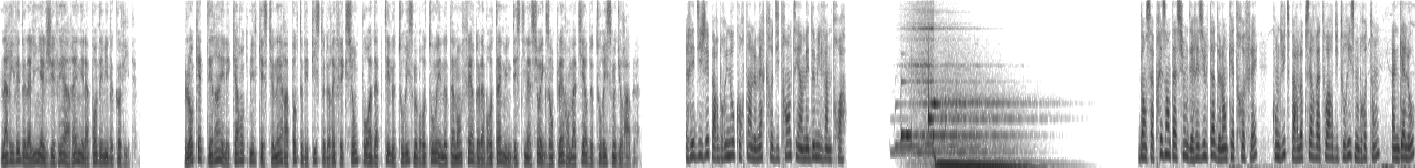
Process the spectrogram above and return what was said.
l'arrivée de la ligne LGV à Rennes et la pandémie de Covid. L'enquête terrain et les 40 000 questionnaires apportent des pistes de réflexion pour adapter le tourisme breton et notamment faire de la Bretagne une destination exemplaire en matière de tourisme durable. Rédigé par Bruno Courtin le mercredi 31 mai 2023. Dans sa présentation des résultats de l'enquête Reflet, conduite par l'Observatoire du tourisme breton, Anne Gallo,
